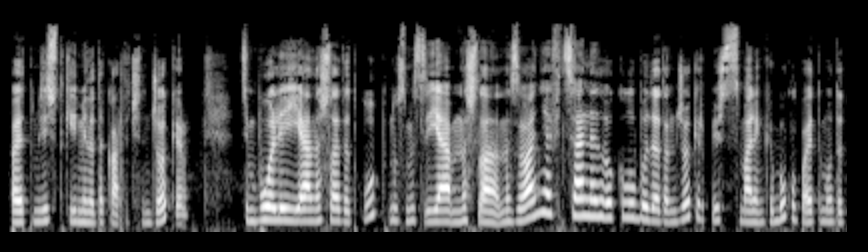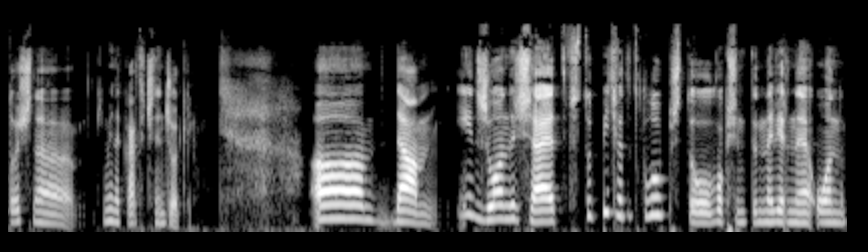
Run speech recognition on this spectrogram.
Поэтому здесь все таки именно это карточный Джокер. Тем более я нашла этот клуб, ну, в смысле, я нашла название официальное этого клуба, да, там Джокер пишется с маленькой буквы, поэтому это точно именно карточный Джокер. Uh, да, и Джон решает вступить в этот клуб, что, в общем-то, наверное, он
